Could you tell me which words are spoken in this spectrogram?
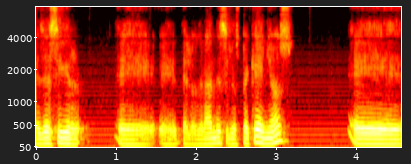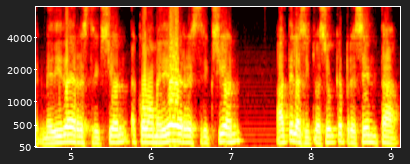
es decir, eh, eh, de los grandes y los pequeños, eh, medida de restricción, como medida de restricción ante la situación que presenta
